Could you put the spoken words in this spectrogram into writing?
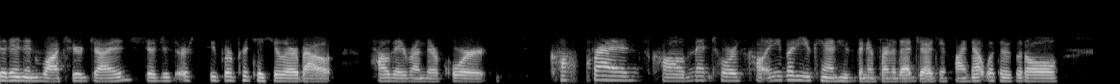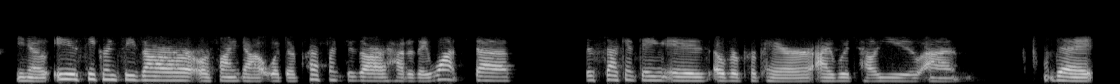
sit in and watch your judge. Judges are super particular about how they run their court call friends, call mentors, call anybody you can who's been in front of that judge and find out what their little, you know, idiosyncrasies are or find out what their preferences are, how do they want stuff. The second thing is over prepare. I would tell you um, that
